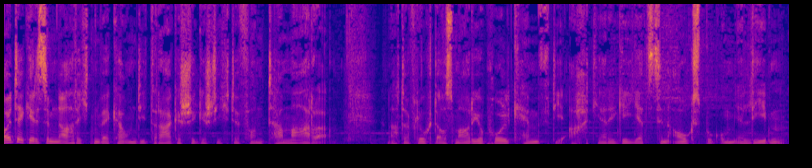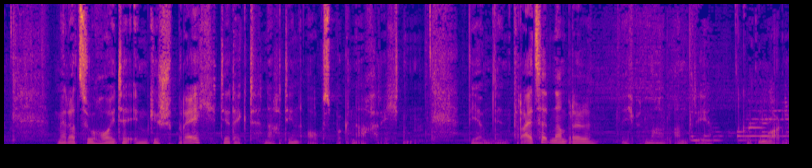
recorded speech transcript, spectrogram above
Heute geht es im Nachrichtenwecker um die tragische Geschichte von Tamara. Nach der Flucht aus Mariupol kämpft die Achtjährige jetzt in Augsburg um ihr Leben. Mehr dazu heute im Gespräch direkt nach den Augsburg-Nachrichten. Wir haben den 13. April. Ich bin Manuel André. Guten Morgen.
